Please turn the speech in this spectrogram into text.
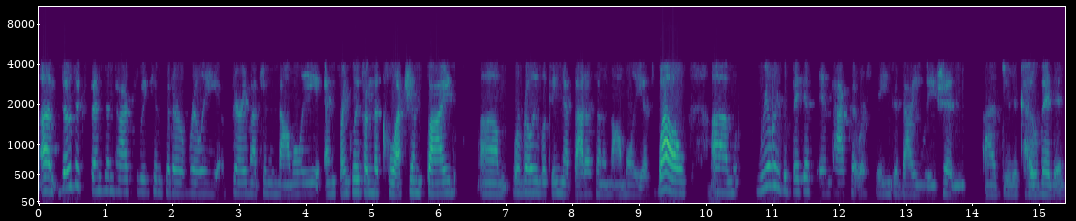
um, those expense impacts we consider really very much an anomaly. And frankly, from the collection side, um, we're really looking at that as an anomaly as well. Really, the biggest impact that we're seeing to valuation uh, due to COVID is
